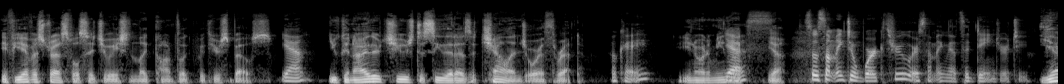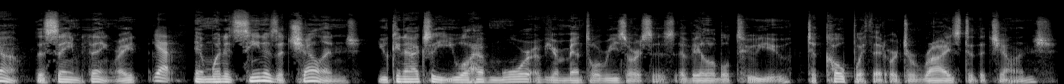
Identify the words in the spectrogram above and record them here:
if you have a stressful situation like conflict with your spouse, Yeah. you can either choose to see that as a challenge or a threat. Okay. You know what I mean? Like, Yes. yeah. So something to work through or something that's a danger to you. Yeah. The same thing, right? Yeah. And when it's seen as a challenge, you can actually you will have more of your mental resources available to you to cope with it or to rise to the challenge.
